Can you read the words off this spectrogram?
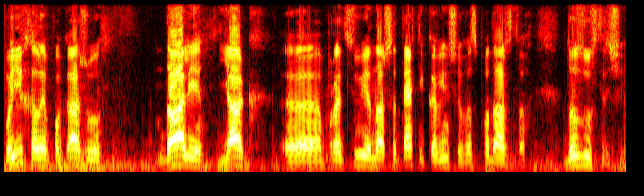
поїхали, покажу далі, як працює наша техніка в інших господарствах. До зустрічі!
